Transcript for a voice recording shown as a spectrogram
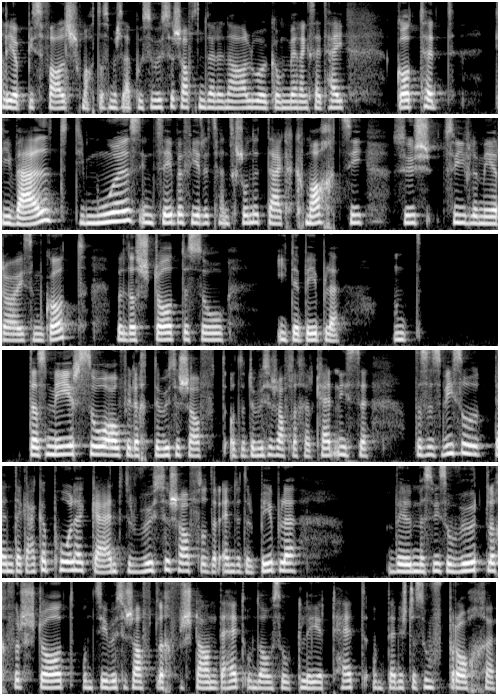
etwas falsch gemacht, dass wir es aus Wissenschaften anschauen Und wir haben gesagt, hey, Gott hat die Welt, die muss in 7, 24 Stunden Tag gemacht sein, sonst zweifeln wir an unserem Gott, weil das steht so in der Bibel. Und dass wir so auch vielleicht der Wissenschaft oder der wissenschaftlichen Erkenntnisse, dass es wie so dann den Gegenpol hat gegeben, entweder Wissenschaft oder entweder der Bibel, weil man es so wörtlich versteht und sie wissenschaftlich verstanden hat und auch so gelehrt hat. Und dann ist das aufgebrochen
